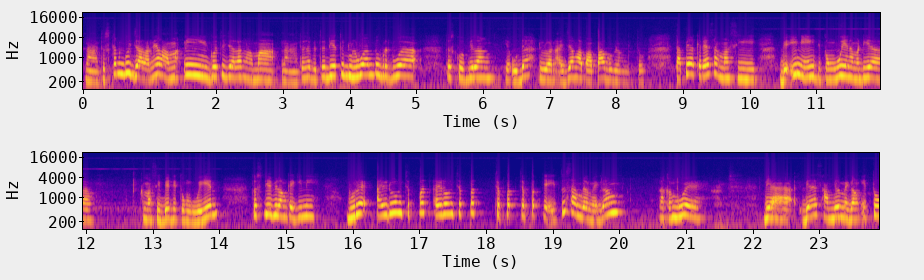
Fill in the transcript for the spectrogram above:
Nah, terus kan gue jalannya lama nih, gue tuh jalan lama. Nah, terus habis itu dia tuh duluan tuh berdua. Terus gue bilang, ya udah duluan aja nggak apa-apa, gue bilang gitu. Tapi akhirnya sama si B ini ditungguin sama dia. Sama si B ditungguin. Terus dia bilang kayak gini, Bure, ayo dong cepet, ayo dong cepet, cepet cepetnya itu sambil megang belakang gue. Dia dia sambil megang itu.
